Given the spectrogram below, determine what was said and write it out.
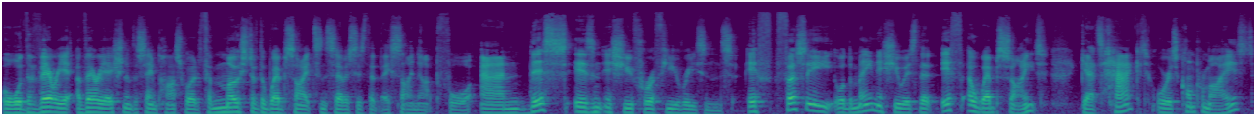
or the vari- a variation of the same password for most of the websites and services that they sign up for. And this is an issue for a few reasons. If, firstly, or the main issue is that if a website gets hacked or is compromised,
